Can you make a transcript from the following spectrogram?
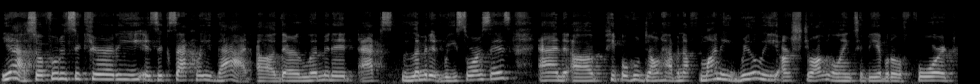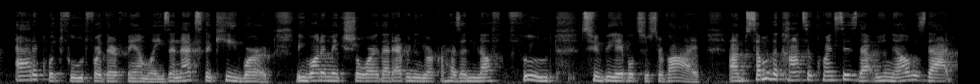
Yeah, so food insecurity is exactly that. Uh, there are limited limited resources, and uh, people who don't have enough money really are struggling to be able to afford adequate food for their families, and that's the key word. We want to make sure that every New Yorker has enough food to be able to survive. Um, some of the consequences that we know is that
